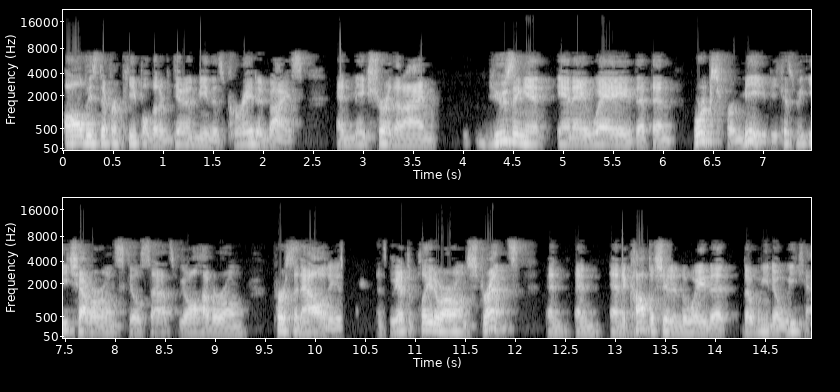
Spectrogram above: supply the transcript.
all these different people that have given me this great advice and make sure that I'm using it in a way that then works for me because we each have our own skill sets. We all have our own personalities. And so we have to play to our own strengths and, and, and accomplish it in the way that, that we know we can.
